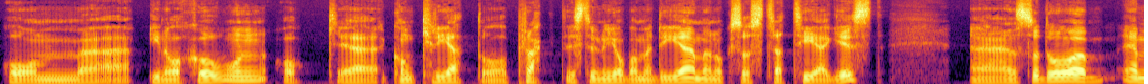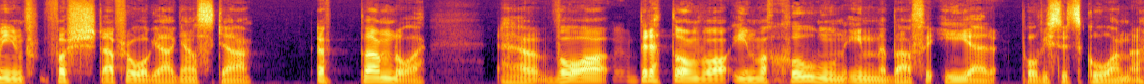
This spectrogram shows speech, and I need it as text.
om eh, innovation och eh, konkret och praktiskt hur ni jobbar med det, men också strategiskt. Så då är min första fråga ganska öppen då. Vad, berätta om vad innovation innebär för er på Visit Skåne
